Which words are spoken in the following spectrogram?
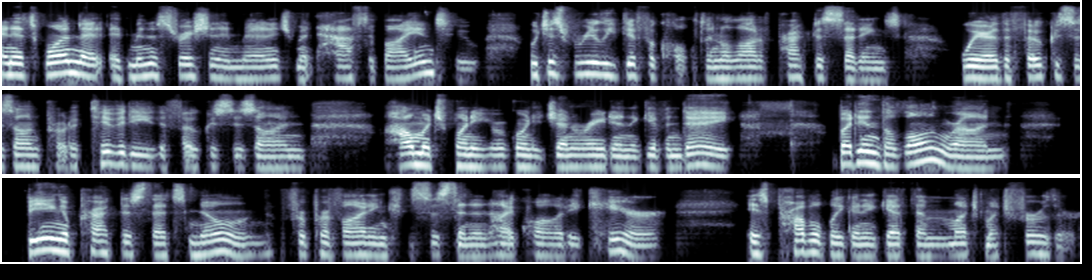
and it's one that administration and management have to buy into, which is really difficult in a lot of practice settings where the focus is on productivity, the focus is on how much money you're going to generate in a given day. But in the long run, being a practice that's known for providing consistent and high quality care is probably going to get them much, much further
